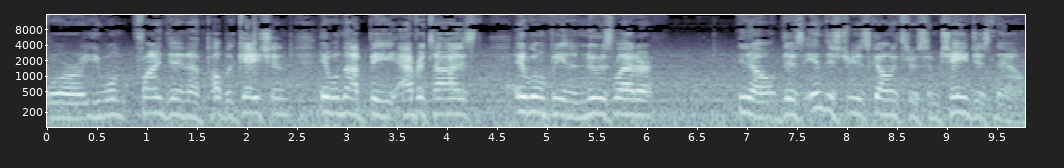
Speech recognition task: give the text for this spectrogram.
or you won't find it in a publication. It will not be advertised. It won't be in a newsletter. You know, this industry is going through some changes now.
